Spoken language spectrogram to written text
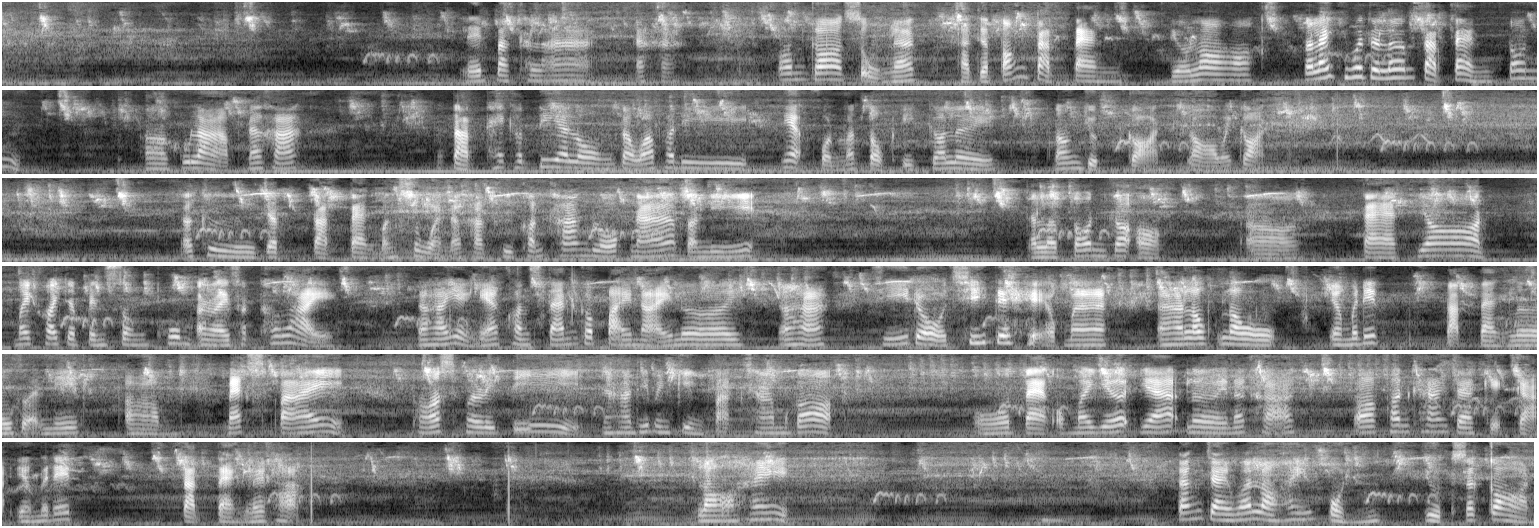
เลดบัคคาร่า นะคะ ต้นก็สูงแล้วอาจจะต้องตัดแต่ง เดี๋ยวรอ ตอนแรกคิดว่าจะเริ่มตัดแต่งต้นกุหลาบนะคะ ตัดให้เขาเตี้ยลง แต่ว่าพอดีเนี่ยฝนมาตกอีกก็เลยต้องหยุดก่อนรอไว้ก่อน ก็คือจะตัดแต่งบางส่วนนะคะ คือค่อนข้างรกนะ ตอนนี้ แต่ละต้นก็ออกออแตกยอด ไม่ค่อยจะเป็นทรงพุ่มอะไรสักเท่าไหร่นะคะ อย่างเนี้ยคอนสแตนต์ก็ไปไหนเลยนะคะ ชี้โดดชี้เดออกมานะคะเราเรายังไม่ได้ตัดแต่งเลยส่วนนี้แม็กซ์ไป prosperity นะคะที่เป็นกิ่งปากชำก็โอ้แตกออกมาเยอะแยะเลยนะคะ ก็ค่อนข้างจะเกะกะยังไม่ได้ตัดแต่งเลยค่ะ รอให้ ตั้งใจว่ารอให้ฝนหยุดซะก่อน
